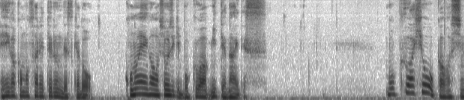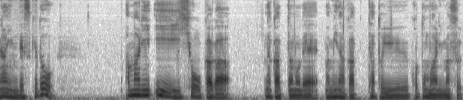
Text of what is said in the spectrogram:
映画化もされてるんですけどこの映画は正直僕は見てないです。僕は評価はしないんですけどあまりいい評価がなかったので、まあ、見なかったということもあります。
